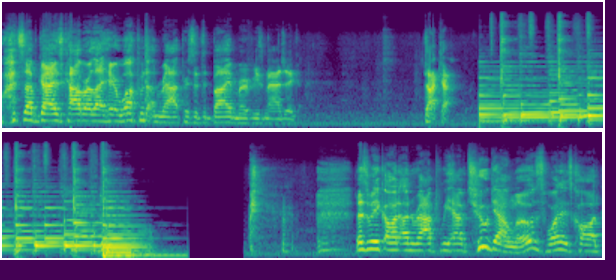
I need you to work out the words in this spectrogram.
What's up, guys? Kyle Marlett here. Welcome to Unwrapped, presented by Murphy's Magic. this week on Unwrapped, we have two downloads. One is called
